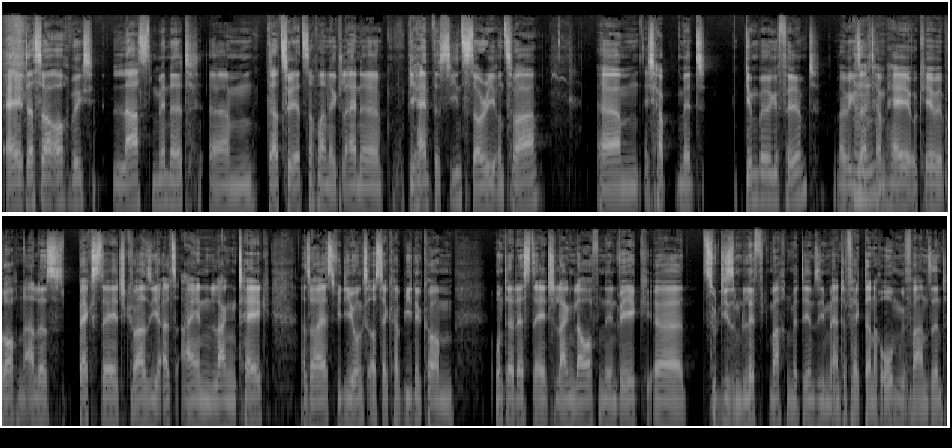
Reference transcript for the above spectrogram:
Ey, das war auch wirklich last minute. Ähm, dazu jetzt nochmal eine kleine Behind-the-Scenes-Story. Und zwar, ähm, ich habe mit Gimbal gefilmt, weil wir gesagt mhm. haben, hey, okay, wir brauchen alles Backstage quasi als einen langen Take. Also heißt, wie die Jungs aus der Kabine kommen, unter der Stage langlaufen, den Weg äh, zu diesem Lift machen, mit dem sie im Endeffekt dann nach oben gefahren sind.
